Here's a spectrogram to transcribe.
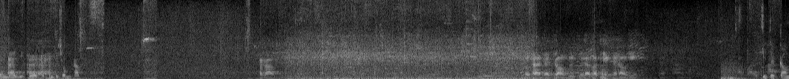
ยังได้อีกด้วยครับท่านผู้ชมครับนะครับถ้าจะจองพื้นแล้วก็เช็คกันเอาเองกิจกรรม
